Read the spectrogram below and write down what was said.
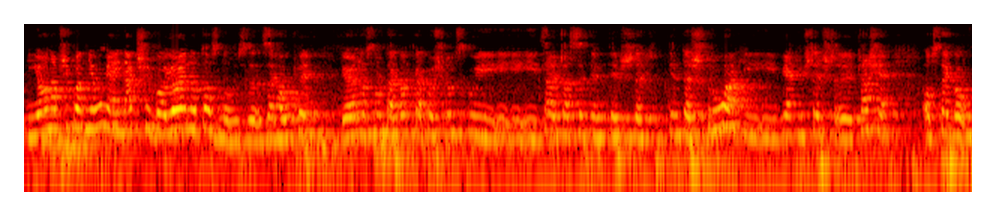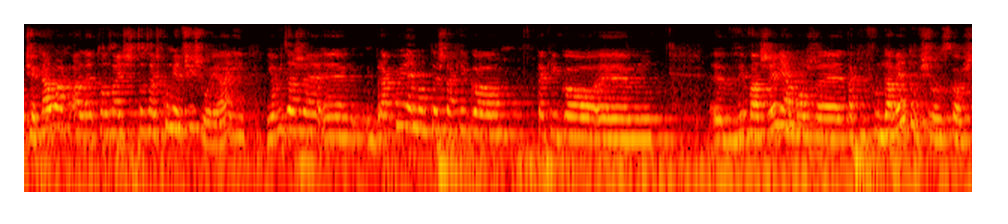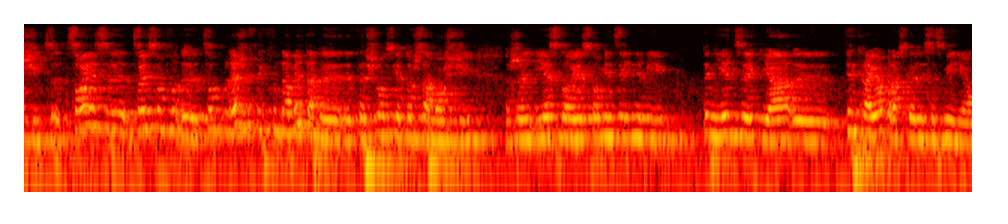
i ja na przykład nie umiem inaczej, bo ja to znów z, z chałupy, ja znów ta gonka po śląsku i, i, i- cały czas się tym, tym, tym też trułach i, i w jakimś też e, czasie od tego uciekałach, ale to zaś, to zaś ku mnie przyszło, ja? I ja widzę, że em, brakuje nam też takiego, takiego e, wyważenia może takich fundamentów śląskości, co- jest, co, jest, co leży w tych fundamentach e, te śląskie tożsamości, że jest to, jest to między innymi ten język, ja, y, ten krajobraz, który się zmienił y,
